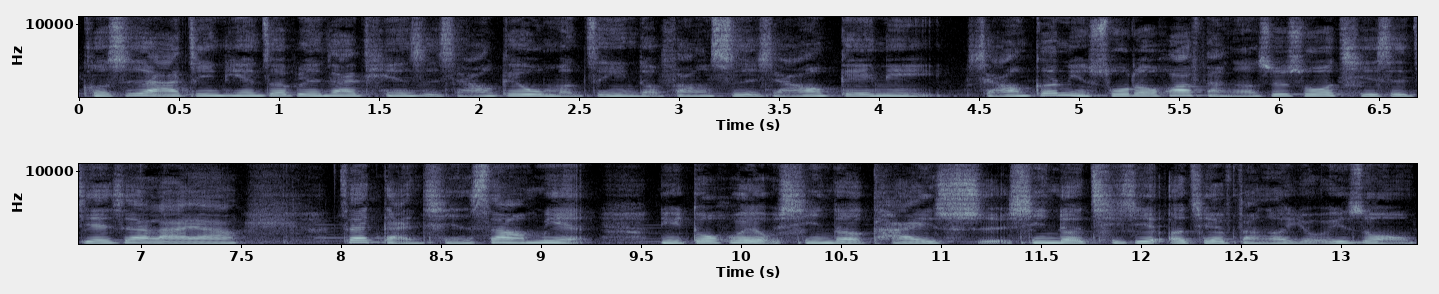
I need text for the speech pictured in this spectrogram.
可是啊，今天这边在天使想要给我们指引的方式，想要给你，想要跟你说的话，反而是说，其实接下来啊。在感情上面，你都会有新的开始、新的契机，而且反而有一种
